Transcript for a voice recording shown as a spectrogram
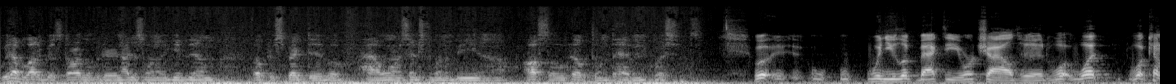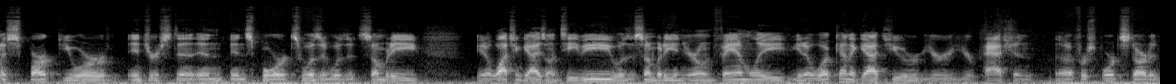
we have a lot of good stars over there, and I just want to give them a perspective of how Warren Central is going to be, and also help them to have any questions. When you look back to your childhood, what what what kind of sparked your interest in, in, in, sports? Was it was it somebody, you know, watching guys on TV? Was it somebody in your own family? You know, what kind of got your your your passion uh, for sports started?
